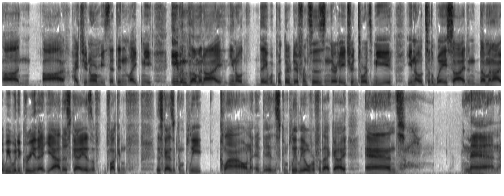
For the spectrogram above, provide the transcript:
uh, uh, high tier normies that didn't like me, even them and I, you know, they would put their differences and their hatred towards me, you know, to the wayside. And them and I, we would agree that, yeah, this guy is a fucking, this guy's a complete clown. It is completely over for that guy. And man,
